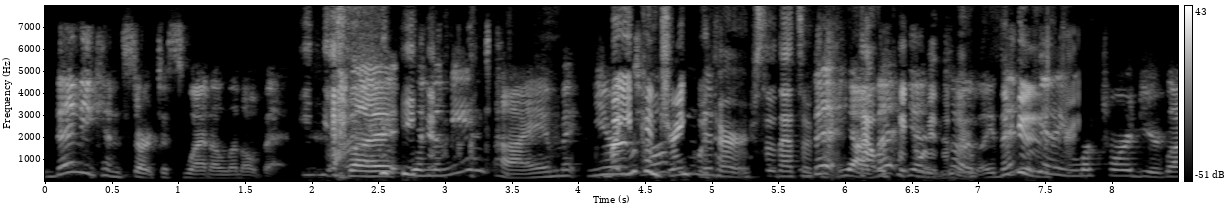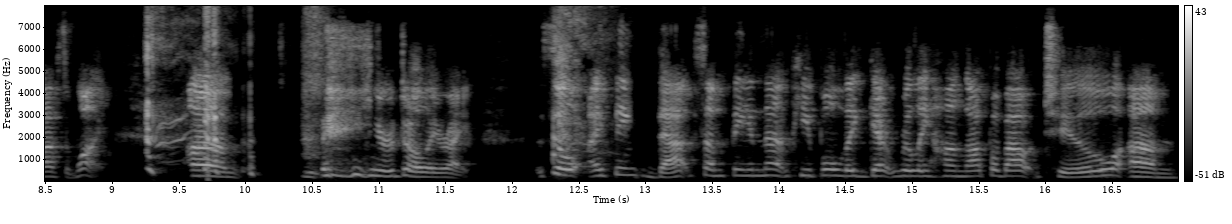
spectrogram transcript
then you can start to sweat a little bit. Yeah. But in the meantime, But you're you can drink with her, so that's okay. yeah, That take yeah, away the nerve. totally. Then you're getting look forward to your glass of wine. Um, you're totally right. So I think that's something that people like get really hung up about too. Um,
